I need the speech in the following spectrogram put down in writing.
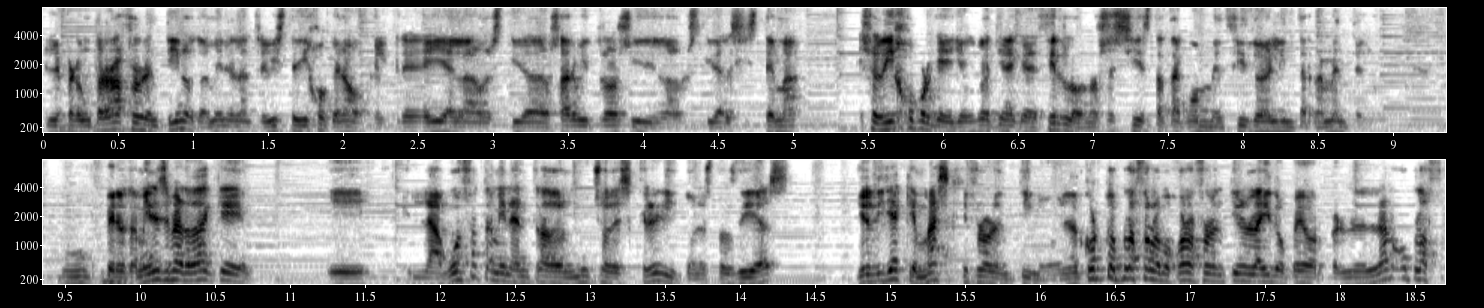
Le preguntaron a Florentino también en la entrevista y dijo que no, que él creía en la honestidad de los árbitros y en la honestidad del sistema eso dijo porque yo creo que tiene que decirlo, no sé si está tan convencido él internamente. Pero también es verdad que eh, la UEFA también ha entrado en mucho descrédito en estos días. Yo diría que más que Florentino. En el corto plazo a lo mejor a Florentino le ha ido peor, pero en el largo plazo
